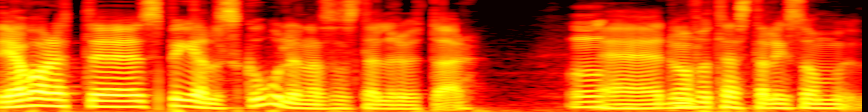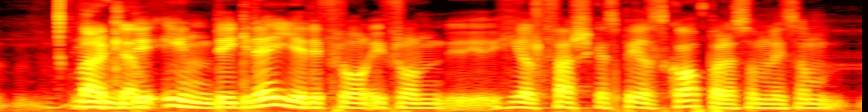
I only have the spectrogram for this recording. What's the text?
det har varit eh, spelskolorna som ställer ut där. mm. Eh, där man får testa liksom Verkligen. indie- indie-grejer ifrån, ifrån helt färska spelskapare som liksom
